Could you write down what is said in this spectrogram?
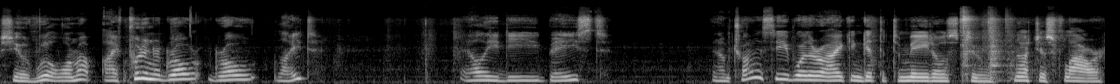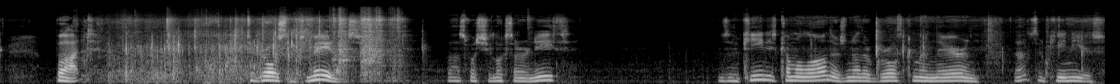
She will warm up. I've put in a grow grow light, LED based, and I'm trying to see whether I can get the tomatoes to not just flower, but to grow some tomatoes. That's what she looks underneath. Zucchini's come along. There's another growth coming there, and that zucchini is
